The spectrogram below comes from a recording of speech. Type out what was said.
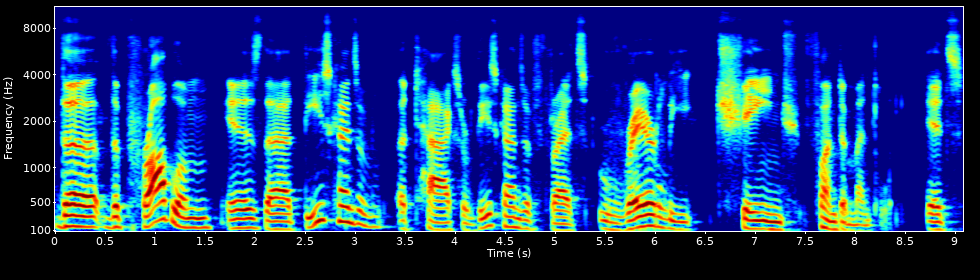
the the problem is that these kinds of attacks or these kinds of threats rarely change fundamentally. It's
